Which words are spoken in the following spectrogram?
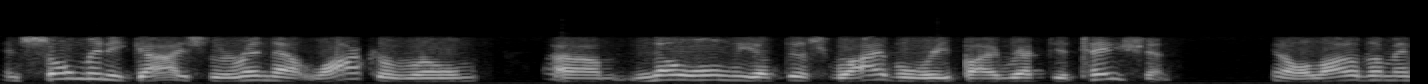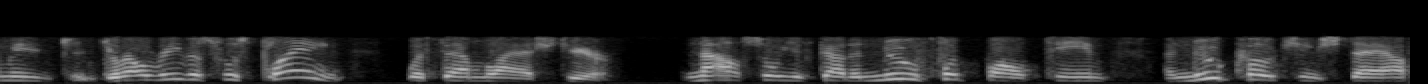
and so many guys that are in that locker room um, know only of this rivalry by reputation. You know, a lot of them. I mean, Darrelle Revis was playing with them last year. Now, so you've got a new football team, a new coaching staff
